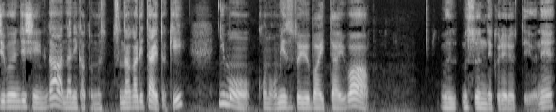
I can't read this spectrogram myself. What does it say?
自分自身が何かとつながりたい時にも、このお水という媒体は、結んでくれるっていうね。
